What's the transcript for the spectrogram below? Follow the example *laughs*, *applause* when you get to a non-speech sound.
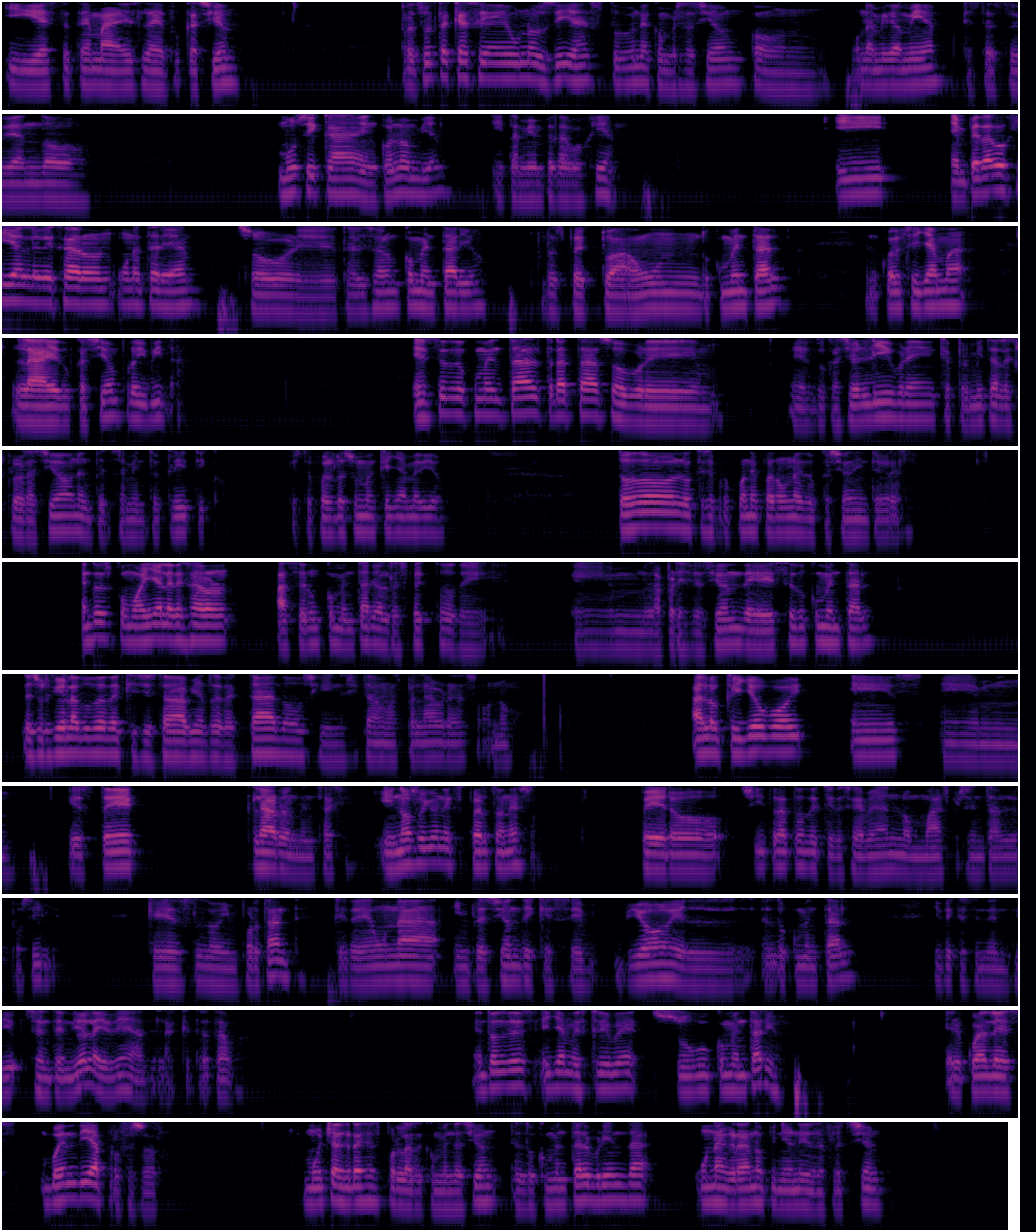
Y este tema es la educación. Resulta que hace unos días tuve una conversación con una amiga mía que está estudiando música en Colombia y también pedagogía. Y en pedagogía le dejaron una tarea sobre realizar un comentario respecto a un documental, el cual se llama La educación prohibida. Este documental trata sobre educación libre que permita la exploración, el pensamiento crítico. Este fue el resumen que ella me dio. Todo lo que se propone para una educación integral. Entonces, como a ella le dejaron hacer un comentario al respecto de em, la apreciación de ese documental, le surgió la duda de que si estaba bien redactado, si necesitaba más palabras o no. A lo que yo voy es em, que esté claro el mensaje. Y no soy un experto en eso, pero sí trato de que se vean lo más presentable posible, que es lo importante, que dé una impresión de que se vio el, documental y de que se entendió, se entendió la idea de la que trataba. Entonces ella me escribe su comentario el cual es, buen día profesor. Muchas gracias por la recomendación. El documental brinda una gran opinión y reflexión.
